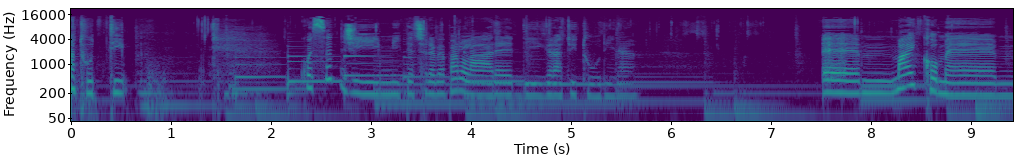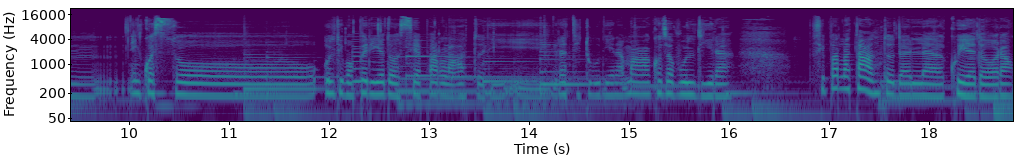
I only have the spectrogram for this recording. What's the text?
a tutti. Quest'oggi mi piacerebbe parlare di gratitudine. Eh, mai come mm, in questo ultimo periodo si è parlato di gratitudine, ma cosa vuol dire? Si parla tanto del qui ed ora,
